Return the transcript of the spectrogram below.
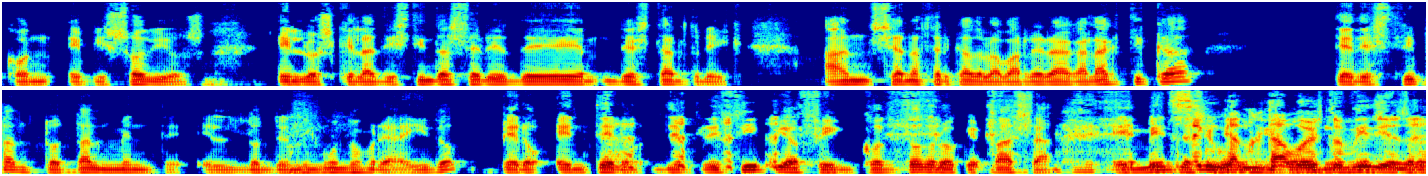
con episodios en los que las distintas series de, Star Trek han, se han acercado a la barrera galáctica, te destripan totalmente el donde ningún hombre ha ido, pero entero, de principio a fin, con todo lo que pasa. En encantado estos vídeos. ¿eh?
